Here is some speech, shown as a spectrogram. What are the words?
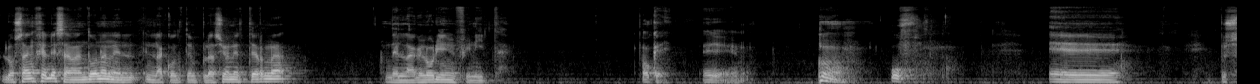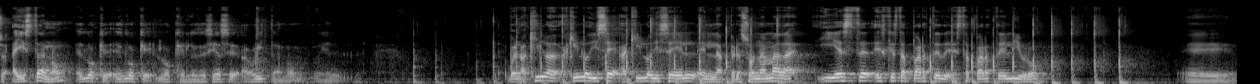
Los ángeles abandonan en, la contemplación eterna de la gloria infinita. Ok. Eh, uf. Eh, pues ahí está, ¿no? Es lo que, es lo que, lo que les decía ahorita, ¿no? bueno, aquí lo, aquí lo dice, aquí lo dice él en la persona amada. Y este, es que esta parte, de, esta parte del libro. Eh,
